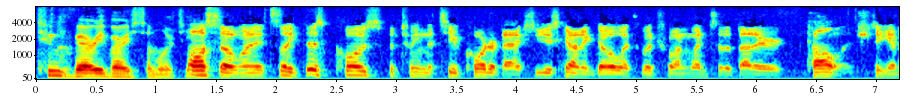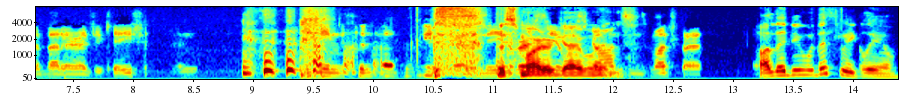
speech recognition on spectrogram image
Two very very similar teams. also, when it's like this close between the two quarterbacks, you just got to go with which one went to the better college to get a better education. And the, the, The smarter guy Wisconsin's Much better. How'd they do with this week, Liam?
